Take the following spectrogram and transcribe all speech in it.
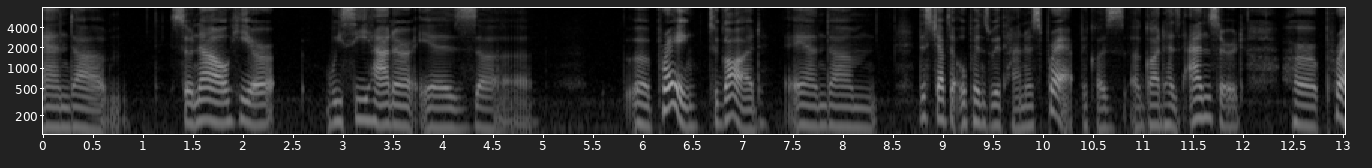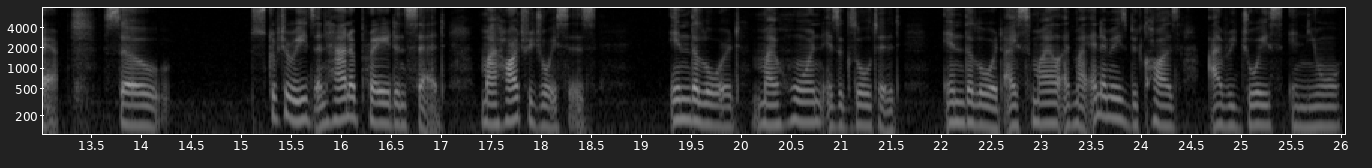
And um, so now here we see hannah is uh, uh, praying to god. And um, this chapter opens with hannah's prayer because uh, god has answered her prayer so scripture reads and hannah prayed and said my heart rejoices in the Lord, my horn is exalted. In the Lord, I smile at my enemies because I rejoice in your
